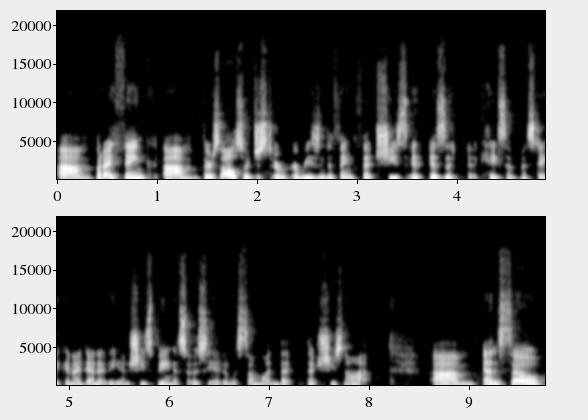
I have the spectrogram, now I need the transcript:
Um, but I think um, there's also just a, a, reason to think that she's is a, a, case of mistaken identity, and she's being associated with someone that that she's not. Um, and so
